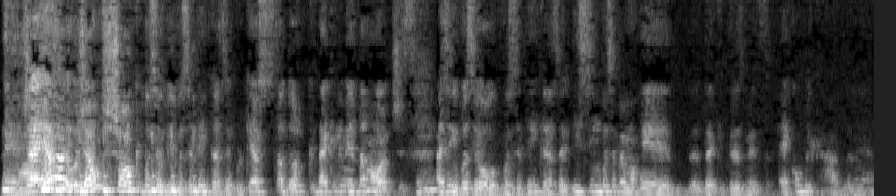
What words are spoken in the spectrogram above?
Né? Já, é, já é um choque você ouvir, você tem câncer, porque é assustador porque dá aquele medo da morte. Sim. Assim, você ouve, você tem câncer e sim, você vai morrer daqui a três meses. É complicado, né?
